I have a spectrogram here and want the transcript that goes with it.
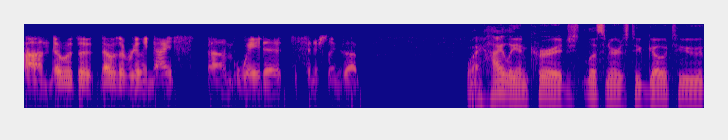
um, it was a that was a really nice um, way to to finish things up. Well, I highly encourage listeners to go to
